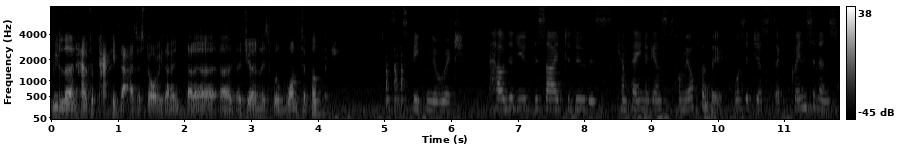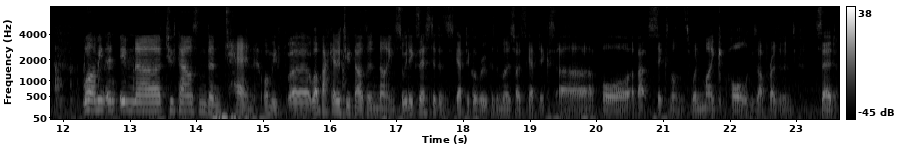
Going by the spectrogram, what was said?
we learn how to package that as a story that a, that a, a, a journalist will want to publish. Speaking of which, how did you decide to do this campaign against homeopathy? Was it just a coincidence? Well, I mean, in, in uh, 2010, when we, uh, well, back in 2009, so we'd existed as a skeptical group, as the Merseyside Skeptics, uh, for about six months. When Mike Hall, who's our president, said,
